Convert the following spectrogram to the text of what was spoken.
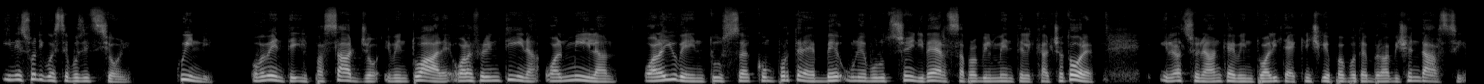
in nessuna di queste posizioni. Quindi, ovviamente, il passaggio eventuale o alla Fiorentina o al Milan o alla Juventus comporterebbe un'evoluzione diversa probabilmente del calciatore in relazione anche a eventuali tecnici che poi potrebbero avvicendarsi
